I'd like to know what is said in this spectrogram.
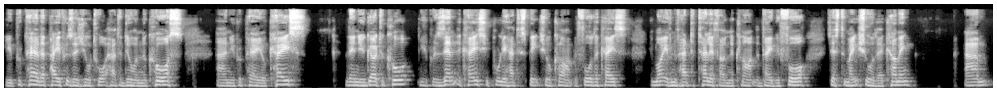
You prepare the papers as you're taught how to do on the course and you prepare your case. Then you go to court, you present the case. You probably had to speak to your client before the case. You might even have had to telephone the client the day before just to make sure they're coming. Um,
